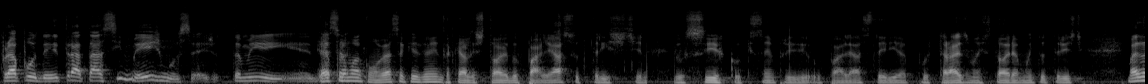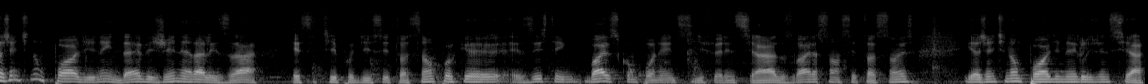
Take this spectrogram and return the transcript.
para poder tratar a si mesmo, ou seja, também... Essa pra... é uma conversa que vem daquela história do palhaço triste, né? do circo, que sempre o palhaço teria por trás uma história muito triste. Mas a gente não pode nem deve generalizar esse tipo de situação, porque existem vários componentes diferenciados, várias são as situações e a gente não pode negligenciar.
